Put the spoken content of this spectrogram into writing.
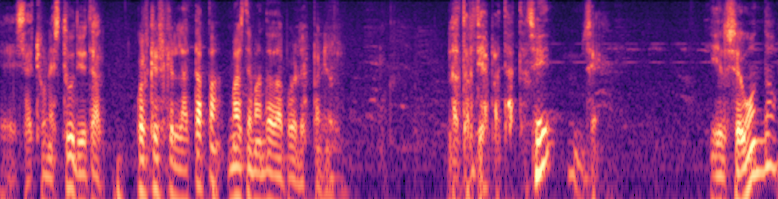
Eh, se ha hecho un estudio y tal. ¿Cuál crees que es la tapa más demandada por el español? La tortilla de patata. ¿Sí? Sí. ¿Y el segundo?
